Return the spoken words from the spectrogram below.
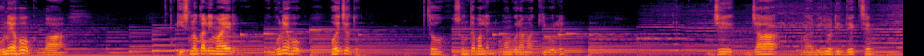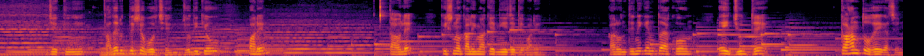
গুণে হোক বা কৃষ্ণকালী মায়ের গুণে হোক হয়েছে তো? তো শুনতে পারলেন মঙ্গলা মা কি বললেন? যে যারা ওনার ভিডিওটি দেখছেন, যে তিনি তাদের উদ্দেশ্যে বলছেন, যদি কেউ পারেন, তাহলে কৃষ্ণ কালিমাকে নিয়ে যেতে পারেন। কারণ তিনি কিন্তু এখন এই যুদ্ধে ক্লান্ত হয়ে গেছেন।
